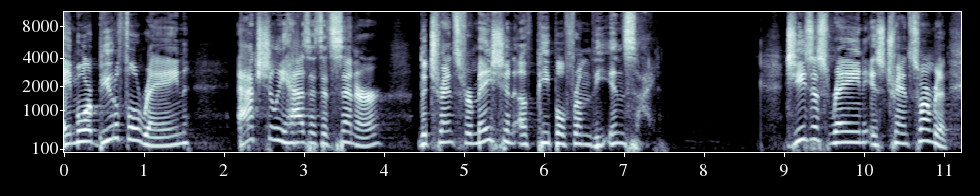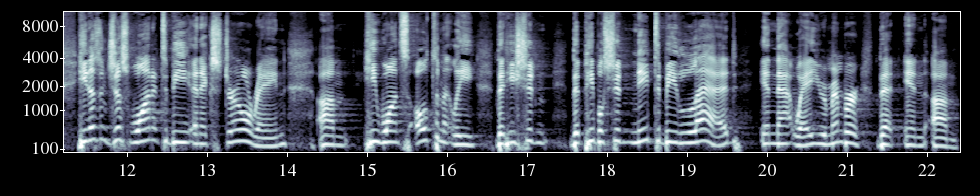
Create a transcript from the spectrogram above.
A more beautiful reign actually has as its center the transformation of people from the inside Jesus' reign is transformative. He doesn't just want it to be an external reign. Um, he wants ultimately that he shouldn't, that people shouldn't need to be led in that way. You remember that in um,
